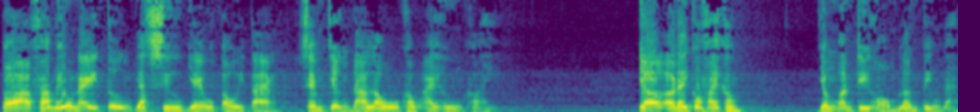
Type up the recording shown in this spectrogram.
Tòa phá miếu này tường vách siêu dẻo tồi tàn, xem chừng đã lâu không ai hương khói. Chờ ở đây có phải không? Dân mệnh tri hồn lên tiếng đáp.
